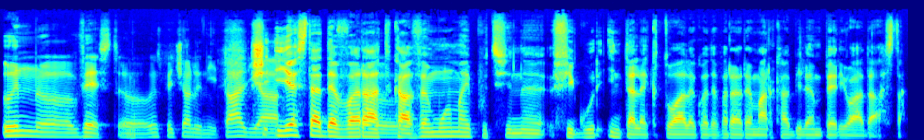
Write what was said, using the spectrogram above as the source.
în vest, în special în Italia. Și este adevărat uh, că avem mult mai puține figuri intelectuale cu adevărat remarcabile în perioada asta.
